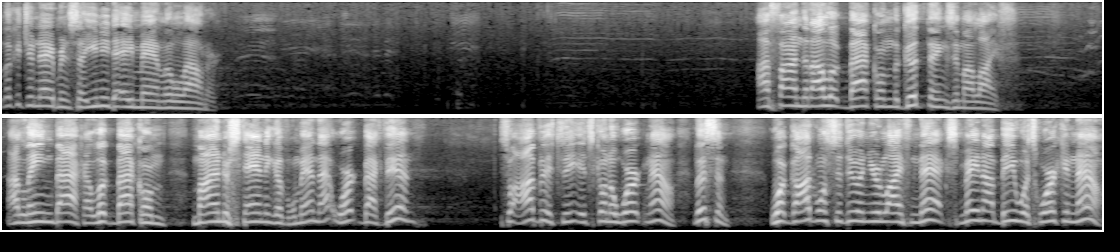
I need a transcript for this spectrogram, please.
Look at your neighbor and say, You need to amen a little louder. I find that I look back on the good things in my life. I lean back. I look back on my understanding of, well, man, that worked back then. So obviously it's going to work now. Listen, what God wants to do in your life next may not be what's working now.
